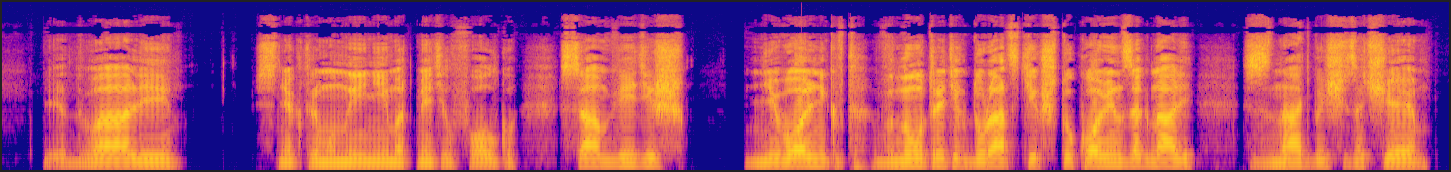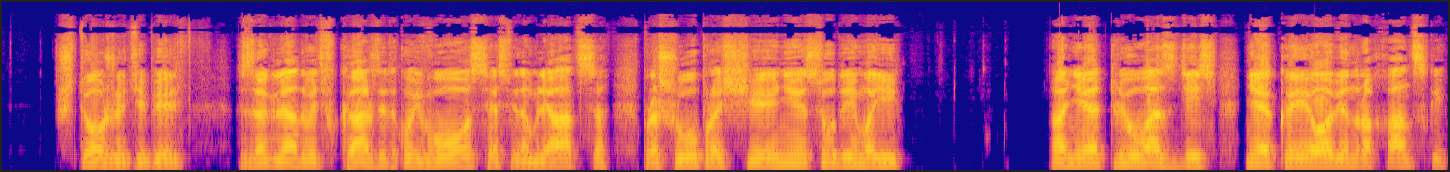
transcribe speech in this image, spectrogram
— Едва ли, — с некоторым унынием отметил Фолку, — сам видишь, невольников-то внутрь этих дурацких штуковин загнали. Знать бы еще зачем. Что же теперь, заглядывать в каждый такой воз и осведомляться? Прошу прощения, суды мои. А нет ли у вас здесь некой Овен Раханской?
